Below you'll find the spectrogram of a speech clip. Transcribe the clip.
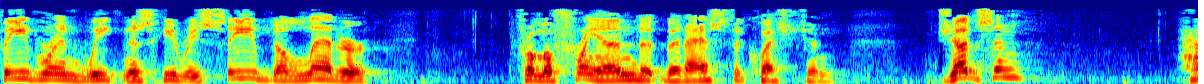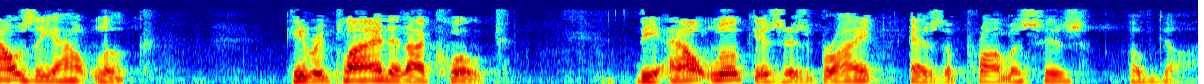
fever and weakness, he received a letter from a friend that asked the question, Judson, how's the outlook? He replied, and I quote, the outlook is as bright as the promises of God.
